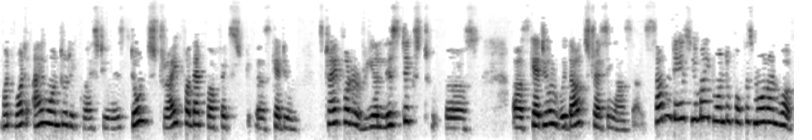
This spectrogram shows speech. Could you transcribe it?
But what I want to request you is don't strive for that perfect uh, schedule strive for a realistic uh, uh, schedule without stressing ourselves. Some days you might want to focus more on work.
